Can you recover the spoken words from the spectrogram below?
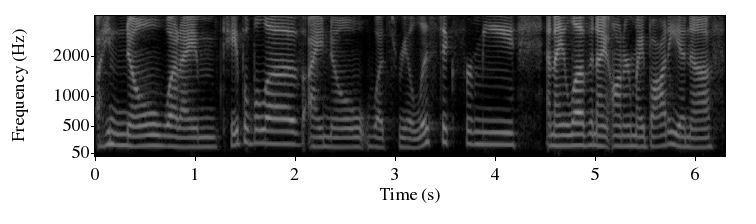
I know what I'm capable of. I know what's realistic for me and I love and I honor my body enough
